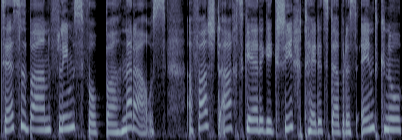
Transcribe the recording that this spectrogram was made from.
Die Sesselbahn Flims-Foppa Naraus. Eine fast 80-jährige Geschichte hat jetzt aber ein Ende genommen.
